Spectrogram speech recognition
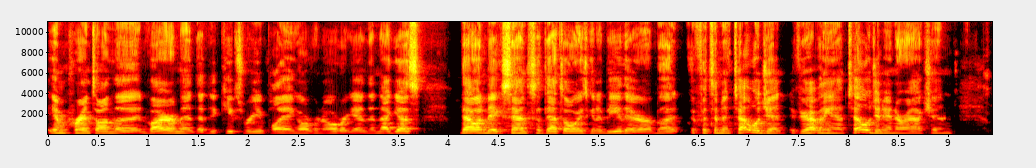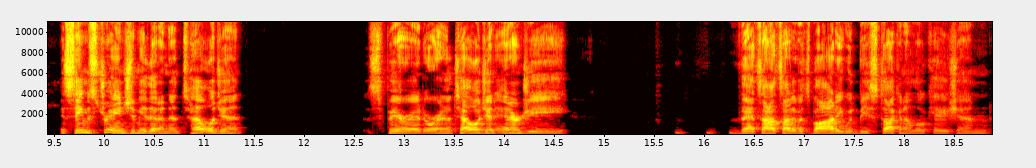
imprint on the environment that it keeps replaying over and over again. Then I guess that would make sense that that's always going to be there. But if it's an intelligent, if you're having an intelligent interaction, it seems strange to me that an intelligent spirit or an intelligent energy that's outside of its body would be stuck in a location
